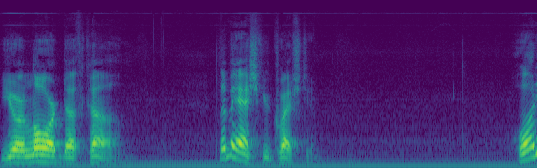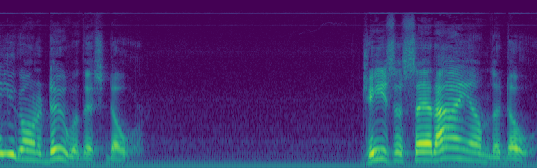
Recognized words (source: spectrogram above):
your Lord doth come. Let me ask you a question. What are you going to do with this door? Jesus said, I am the door.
